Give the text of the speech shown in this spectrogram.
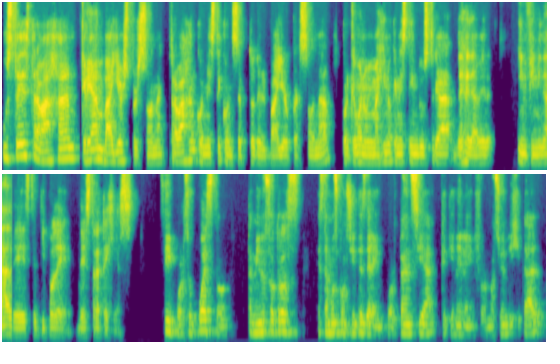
ustedes trabajan, crean buyers persona, trabajan con este concepto del buyer persona, porque bueno, me imagino que en esta industria debe de haber infinidad de este tipo de, de estrategias. Sí, por supuesto. También nosotros estamos conscientes de la importancia que tiene la información digital.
